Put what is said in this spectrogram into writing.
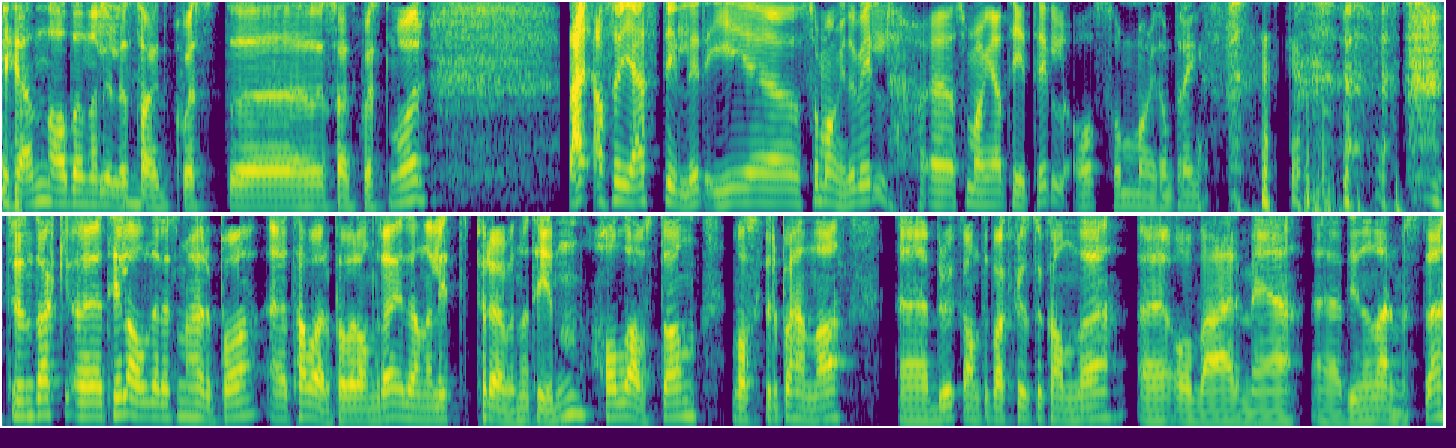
igjen av denne lille sidequest, uh, sidequesten vår. Nei, altså, jeg stiller i uh, så mange du vil, uh, så mange jeg har tid til, og så mange som trengs. Tusen takk uh, til alle dere som hører på. ta vare på hverandre i denne litt prøvende tiden. Hold avstand, vask dere på henda, bruk antibac hvis du kan det, og vær med dine nærmeste.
